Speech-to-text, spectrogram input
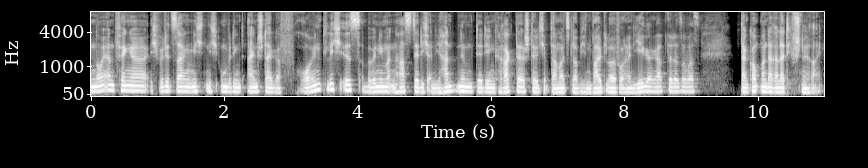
Neuanfänger, ich würde jetzt sagen, nicht, nicht unbedingt einsteigerfreundlich ist, aber wenn jemanden hast, der dich an die Hand nimmt, der dir einen Charakter erstellt, ich habe damals, glaube ich, einen Waldläufer oder einen Jäger gehabt oder sowas, dann kommt man da relativ schnell rein.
